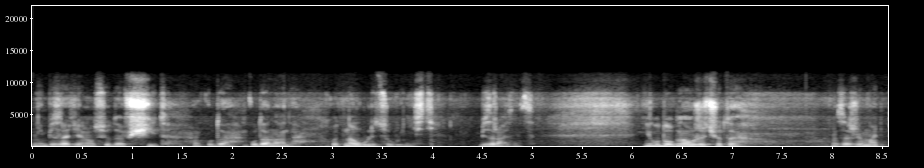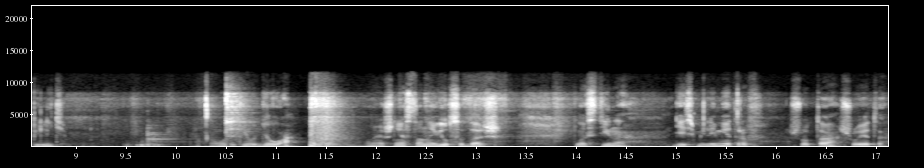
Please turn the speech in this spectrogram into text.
Не обязательно вот сюда в щит, а куда, куда надо. Хоть на улицу вынести, без разницы. И удобно уже что-то зажимать, пилить. Вот такие вот дела. Но я ж не остановился дальше. Пластина 10 миллиметров, что та, что это.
